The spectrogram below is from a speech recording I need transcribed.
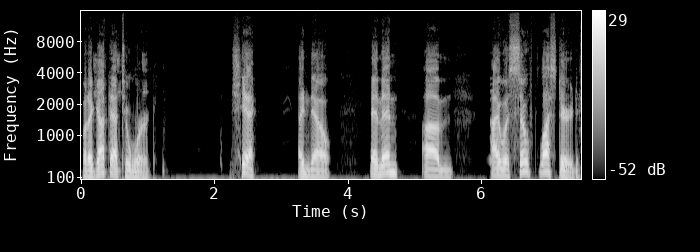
But I got that to work. Yeah, I know. And then um, I was so flustered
